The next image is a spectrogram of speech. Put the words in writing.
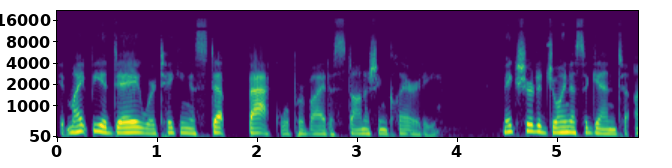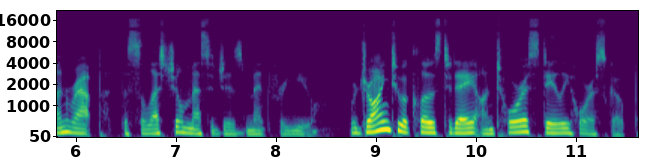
It might be a day where taking a step back will provide astonishing clarity. Make sure to join us again to unwrap the celestial messages meant for you. We're drawing to a close today on Taurus Daily Horoscope.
